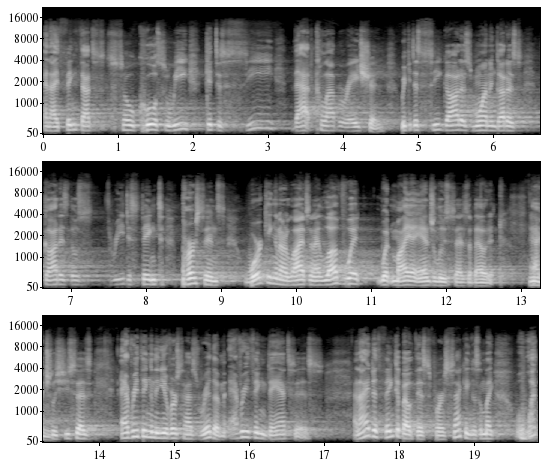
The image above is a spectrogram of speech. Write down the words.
And I think that's so cool. So we get to see that collaboration. We get to see God as one and God as God as those three distinct persons working in our lives. And I love what, what Maya Angelou says about it. Mm. Actually, she says, everything in the universe has rhythm, everything dances. And I had to think about this for a second because I'm like, well, what,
